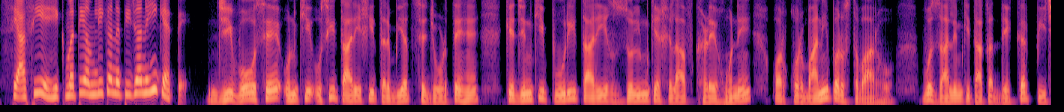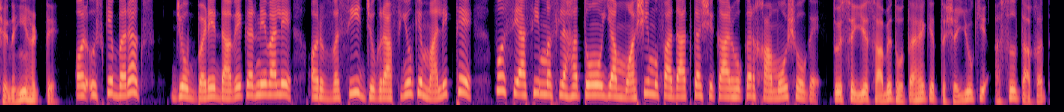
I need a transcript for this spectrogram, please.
سیاسی حکمت عملی کا نتیجہ نہیں کہتے۔ جی وہ اسے ان کی اسی تاریخی تربیت سے جوڑتے ہیں کہ جن کی پوری تاریخ ظلم کے خلاف کھڑے ہونے اور قربانی پر استوار ہو۔ وہ ظالم کی طاقت دیکھ کر پیچھے نہیں ہٹتے۔ اور اس کے برعکس جو بڑے دعوے کرنے والے اور وسیع جغرافیوں کے مالک تھے وہ سیاسی مسلحتوں یا معاشی مفادات کا شکار ہو کر خاموش ہو گئے۔ تو اس سے یہ ثابت ہوتا ہے کہ تشیع کی اصل طاقت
